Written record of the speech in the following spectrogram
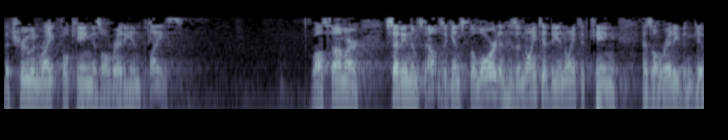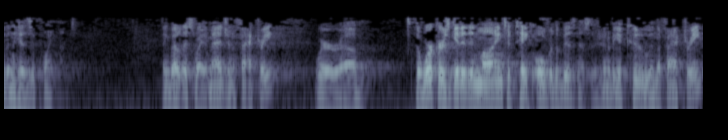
the true and rightful king is already in place. While some are setting themselves against the Lord and his anointed, the anointed king has already been given his appointment. Think about it this way. Imagine a factory where um, the workers get it in mind to take over the business. There's going to be a coup in the factory.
